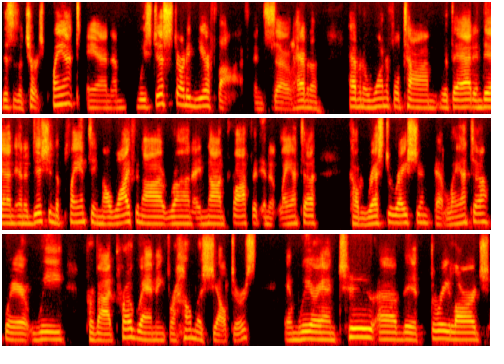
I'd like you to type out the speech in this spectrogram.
This is a church plant, and um, we just started year five, and so mm-hmm. having a having a wonderful time with that. And then, in addition to planting, my wife and I run a nonprofit in Atlanta called Restoration Atlanta, where we provide programming for homeless shelters. And we're in two of the three large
